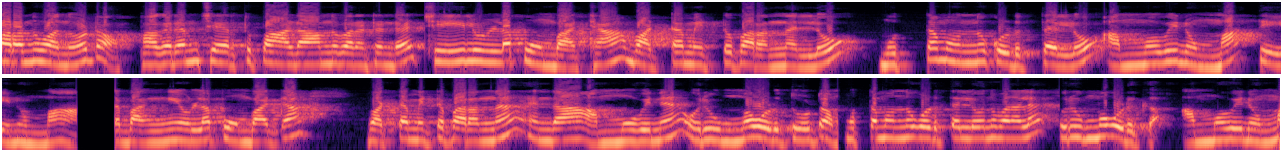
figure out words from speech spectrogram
പറന്നു വന്നു കേട്ടോ. പകരം ചേർത്ത് പാടാം പറഞ്ഞിട്ടുണ്ട്. ചെയിലുള്ള പൂമ്പാറ്റ വട്ടമിട്ടു പറന്നല്ലോ. മുത്തമൊന്നു കൊടുത്തല്ലോ. അമ്മുവിനുമ്മ തേനുമ്മ. ഭംഗിയുള്ള പൂമ്പാറ്റ വട്ടമിട്ട് പറന്ന് എന്താ അമ്മുവിന് ഒരു ഉമ്മ കൊടുത്തു കേട്ടോ. മുത്തം ഒന്ന് കൊടുത്തല്ലോ എന്ന് പറഞ്ഞാൽ ഒരു ഉമ്മ കൊടുക്കുക. അമ്മുവിനുമ്മ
